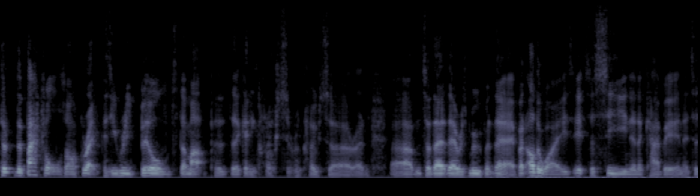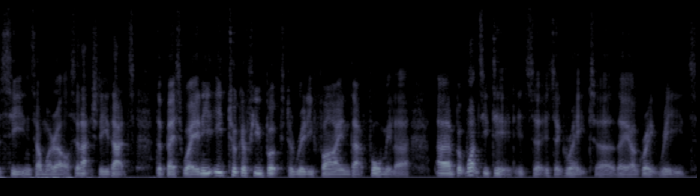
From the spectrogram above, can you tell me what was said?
the, the battles are great because he rebuilds them up as they're getting closer and closer and um, so there, there is movement there but otherwise it's a scene in a cabin it's a scene somewhere else and actually that's the best way and he, he took a few books to really find that formula uh, but once he did, it's a, it's a great. Uh, they are great reads,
